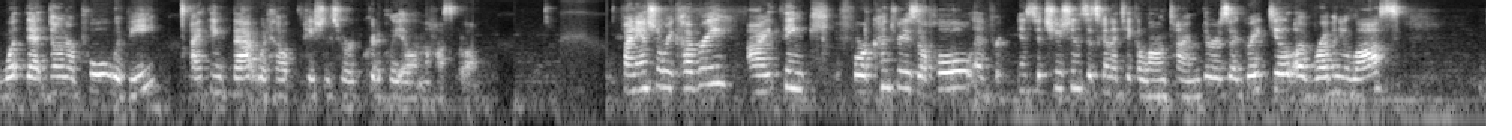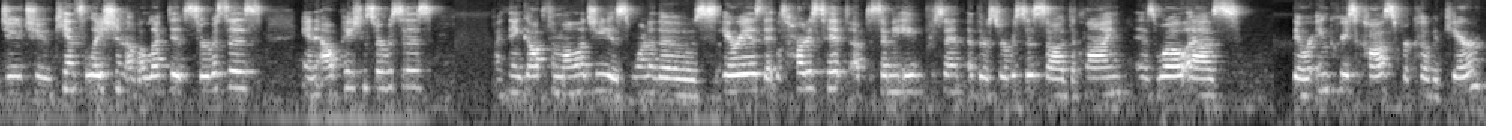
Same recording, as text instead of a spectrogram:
what that donor pool would be, I think that would help patients who are critically ill in the hospital. Financial recovery, I think for country as a whole and for institutions, it's going to take a long time. There's a great deal of revenue loss due to cancellation of elective services and outpatient services I think ophthalmology is one of those areas that was hardest hit. Up to 78% of their services saw a decline, as well as there were increased costs for COVID care.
